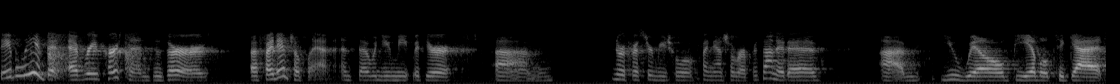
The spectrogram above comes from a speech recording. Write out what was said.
they believe that every person deserves a financial plan. And so when you meet with your um, Northwestern Mutual financial representative, um, you will be able to get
